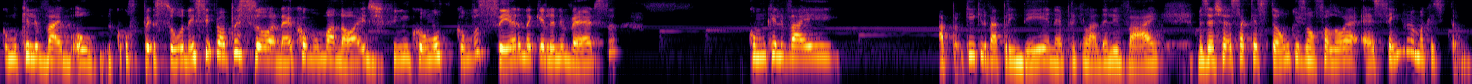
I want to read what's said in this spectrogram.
Como que ele vai, ou como pessoa, nem sempre uma pessoa, né? Como humanoide, enfim, como, como ser naquele universo. Como que ele vai o que, que ele vai aprender, né? Para que lado ele vai. Mas essa questão que o João falou é, é sempre uma questão,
